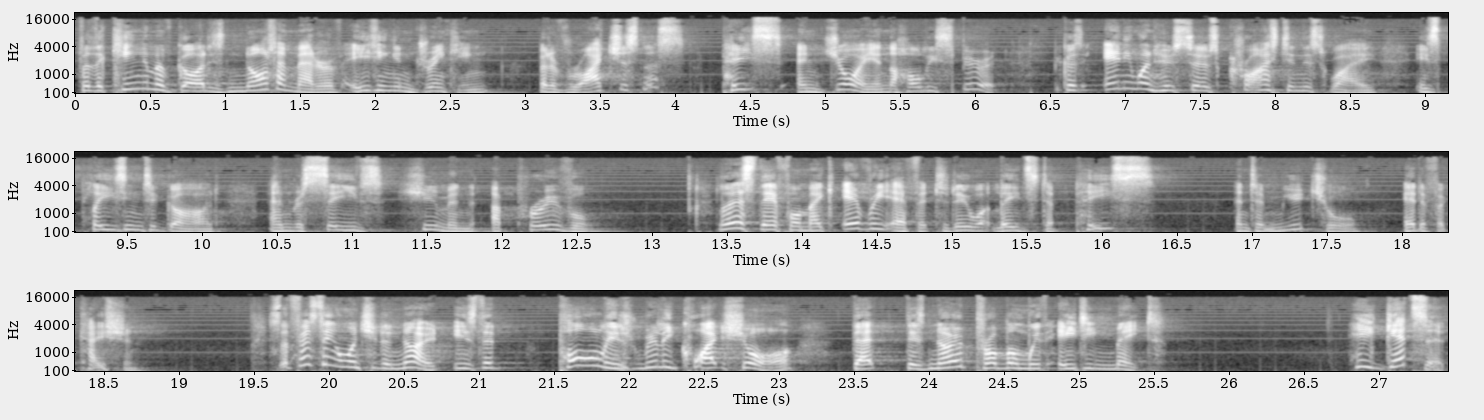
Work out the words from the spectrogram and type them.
For the kingdom of God is not a matter of eating and drinking, but of righteousness, peace, and joy in the Holy Spirit. Because anyone who serves Christ in this way is pleasing to God and receives human approval. Let us therefore make every effort to do what leads to peace and to mutual edification. So, the first thing I want you to note is that Paul is really quite sure that there's no problem with eating meat. He gets it.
